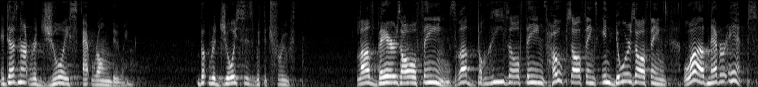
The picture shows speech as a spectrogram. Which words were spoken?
It does not rejoice at wrongdoing, but rejoices with the truth. Love bears all things. Love believes all things, hopes all things, endures all things. Love never ends.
